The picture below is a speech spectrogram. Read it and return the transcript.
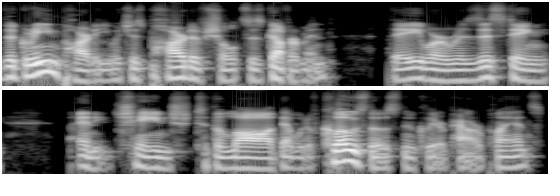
the Green Party, which is part of Scholz's government. They were resisting any change to the law that would have closed those nuclear power plants,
